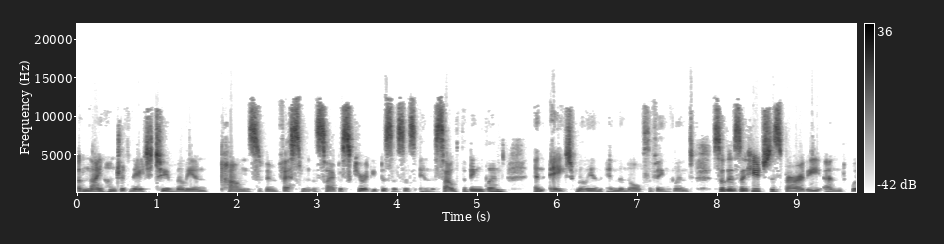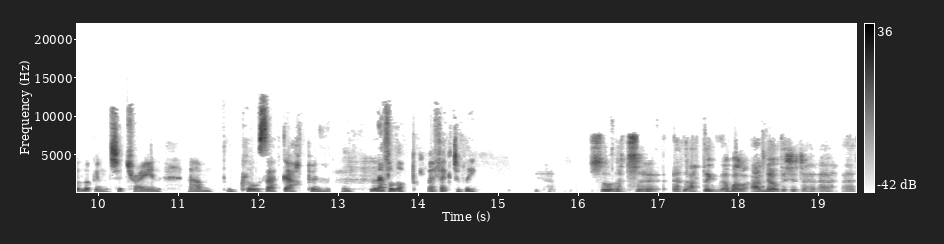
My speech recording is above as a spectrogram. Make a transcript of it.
a 982 million pounds of investment in cybersecurity businesses in the south of England and 8 million in the north of England. So there's a huge disparity, and we're looking to try and um, close that gap and level up effectively. Yeah. So it's, uh, I think, well, I know this is a, a,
